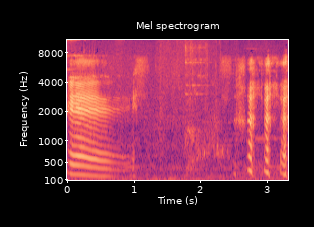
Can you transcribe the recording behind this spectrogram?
Yay!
